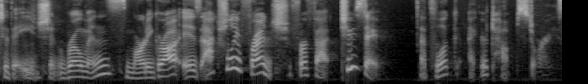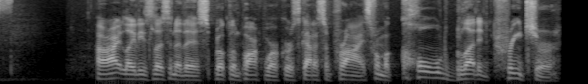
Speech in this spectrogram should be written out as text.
to the ancient Romans, Mardi Gras is actually French for Fat Tuesday. Let's look at your top stories. All right, ladies, listen to this. Brooklyn Park workers got a surprise from a cold blooded creature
